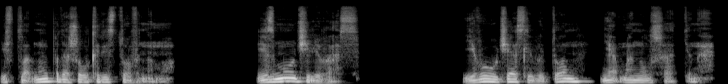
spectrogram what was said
и вплотную подошел к арестованному. «Измучили вас». Его участливый тон не обманул Шаткина.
